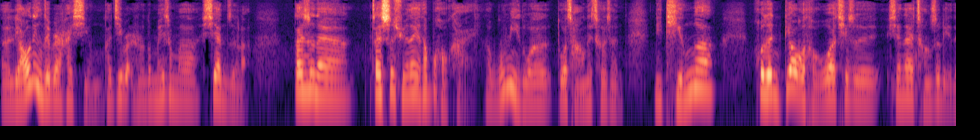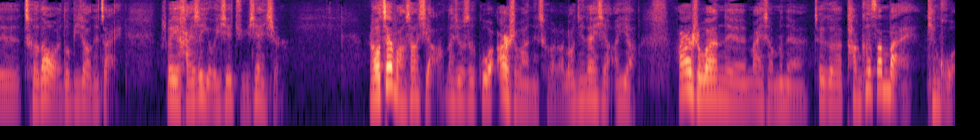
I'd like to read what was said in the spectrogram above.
呃，辽宁这边还行，它基本上都没什么限制了，但是呢，在市区内它不好开，那五米多多长的车身，你停啊。或者你掉个头啊，其实现在城市里的车道啊都比较的窄，所以还是有一些局限性。然后再往上想，那就是过二十万的车了。老金在想，哎呀，二十万的买什么呢？这个坦克三百挺火，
